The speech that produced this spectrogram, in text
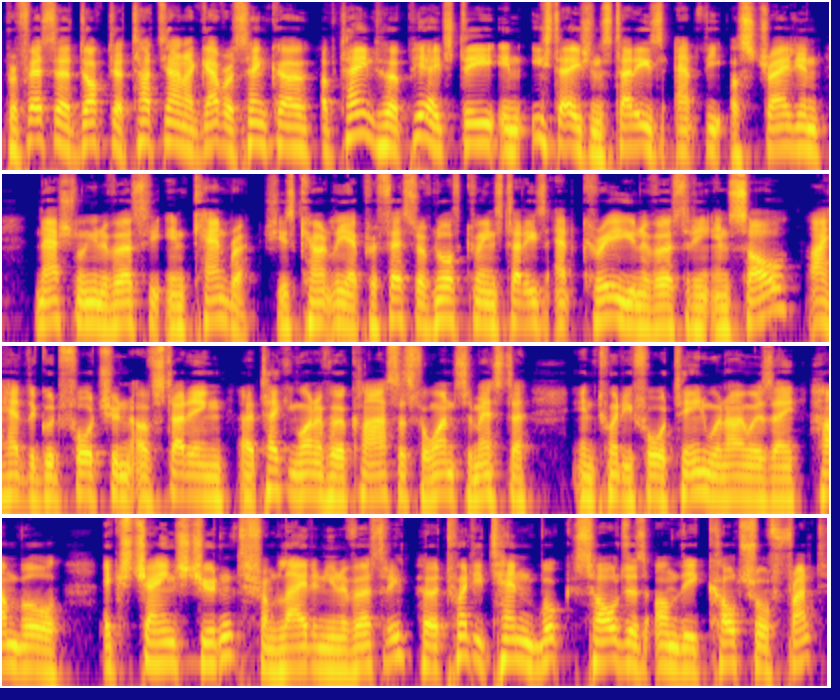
Professor Dr. Tatiana Gabroussenko, obtained her PhD in East Asian Studies at the Australian National University in Canberra. She is currently a professor of North Korean studies at Korea University in Seoul. I had the good fortune of studying, uh, taking one of her classes for one semester in 2014 when I was a humble exchange student from Leiden University. Her 2010 book, Soldiers on the Cultural Front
